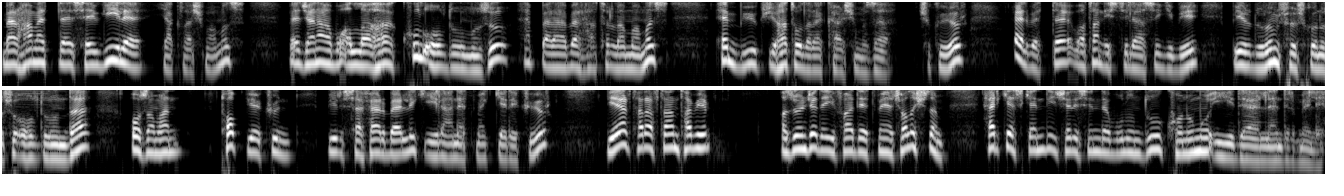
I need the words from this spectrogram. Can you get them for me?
merhametle, sevgiyle yaklaşmamız ve Cenab-ı Allah'a kul olduğumuzu hep beraber hatırlamamız en büyük cihat olarak karşımıza çıkıyor. Elbette vatan istilası gibi bir durum söz konusu olduğunda o zaman topyekün bir seferberlik ilan etmek gerekiyor. Diğer taraftan tabi az önce de ifade etmeye çalıştım. Herkes kendi içerisinde bulunduğu konumu iyi değerlendirmeli.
